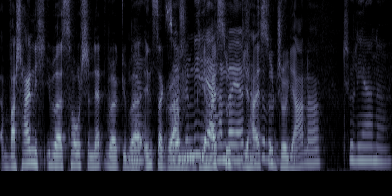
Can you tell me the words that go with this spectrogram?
wahrscheinlich über Social Network, über Ja, Instagram. Social wie Media heißt haben du, ja wie heißt du? Juliana? Juliana.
